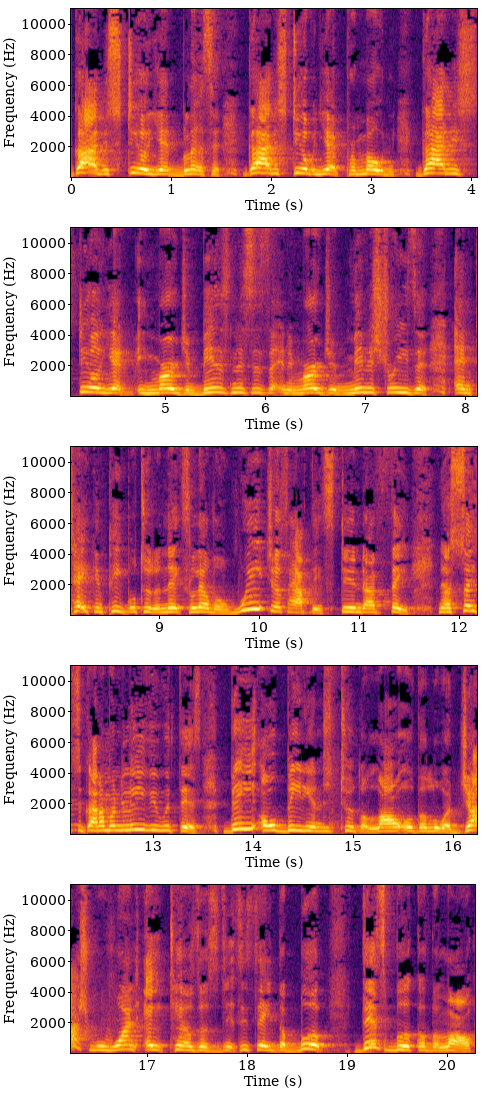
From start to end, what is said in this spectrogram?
God is still yet blessing. God is still yet promoting. God is still yet emerging businesses and emerging ministries and, and taking people to the next level. We just have to extend our faith. Now, saints of God, I'm going to leave you with this: Be obedient to the law of the Lord. Joshua 1 8 tells us this. He said, The book, this book of the law,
